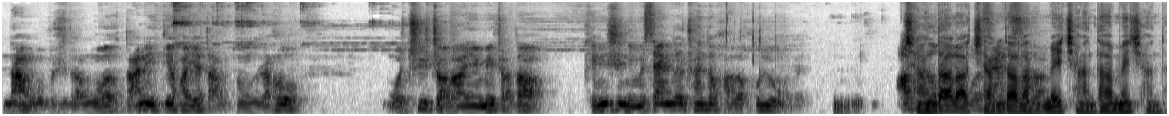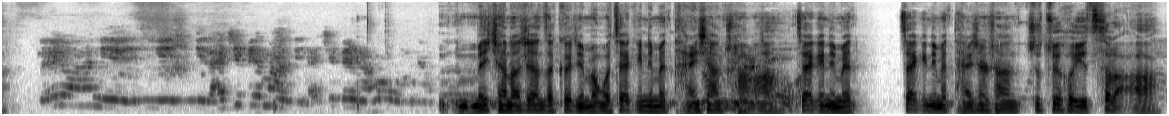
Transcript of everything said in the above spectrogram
那我不知道，我打你电话也打不通，然后我去找了也没找到，肯定是你们三个串通好了忽悠我的。抢到了，抢到了，没抢到，没抢到，没有啊，你你你来这边嘛，你来这边，然后我们两个。没想到。这样子，哥姐们，我再给你们弹上窗啊 再给你们再给你们弹上窗，这最后一次了啊！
